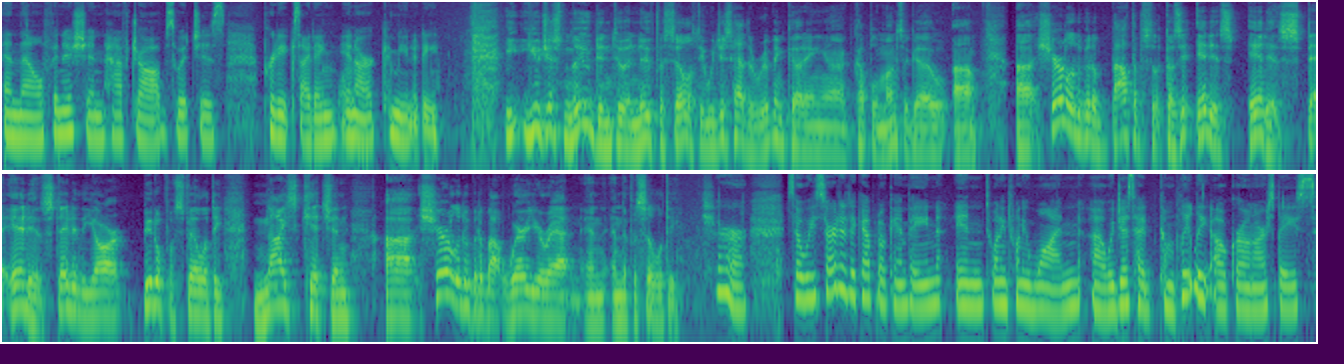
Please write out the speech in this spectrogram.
and they'll finish and have jobs, which is pretty exciting in our community. You, just moved into a new facility. We just had the ribbon cutting uh, a couple of months ago. Um, uh, share a little bit about the facility because it, it is it is sta- it is state of the art, beautiful facility, nice kitchen. Uh, share a little bit about where you're at and, and the facility. Sure. So we started a capital campaign in 2021. Uh, we just had completely outgrown our space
